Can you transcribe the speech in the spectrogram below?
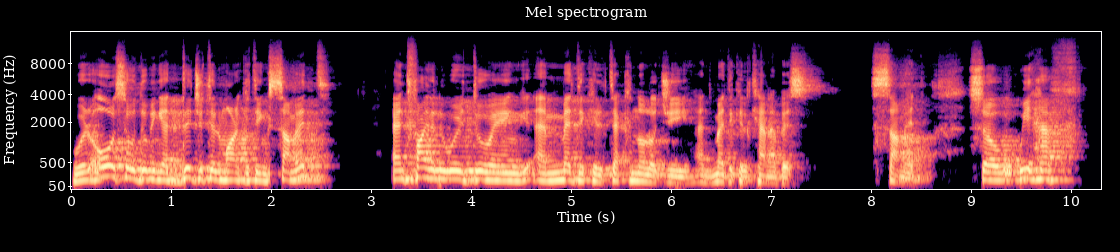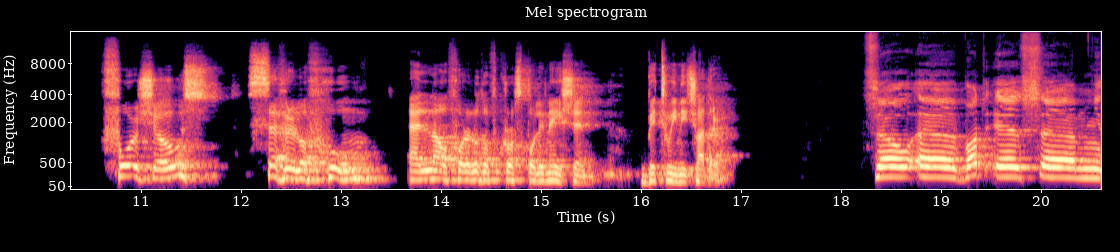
We're also doing a digital marketing summit. And finally, we're doing a medical technology and medical cannabis summit. So we have four shows, several of whom allow for a lot of cross pollination between each other. So, uh, what is um,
